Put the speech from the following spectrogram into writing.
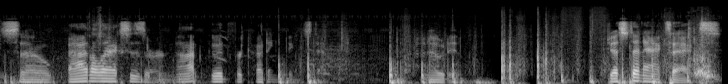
So battle axes are not good for cutting things down. Noted. Just an axe axe.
